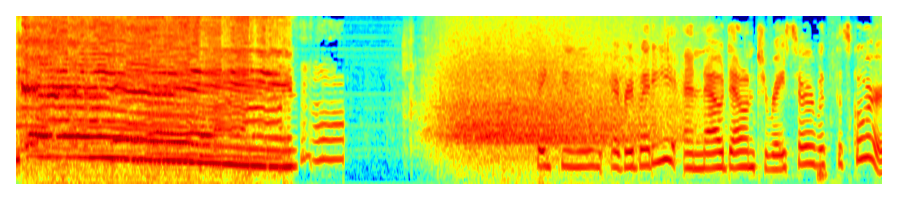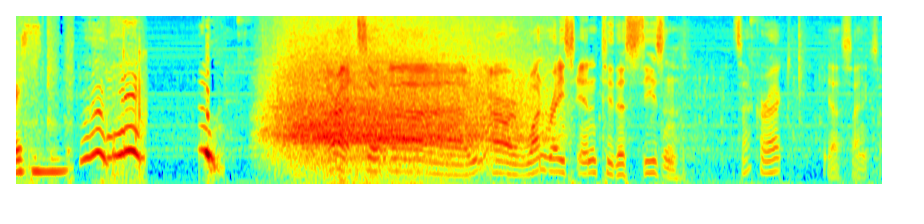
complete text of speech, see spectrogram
Yay! Thank you, everybody. And now down to Racer with the scores. All right, so uh, we are one race into this season. Is that correct? Yes, I think so.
